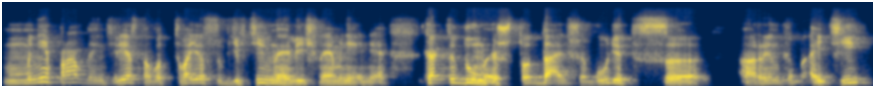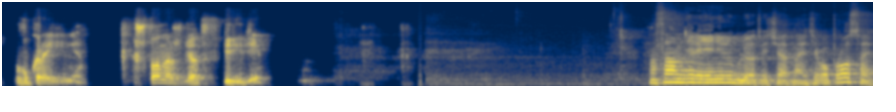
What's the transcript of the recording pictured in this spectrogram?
мне правда интересно вот твое субъективное личное мнение. Как ты думаешь, что дальше будет с а, рынком IT в Украине? Что нас ждет впереди? На самом деле я не люблю отвечать на эти вопросы,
